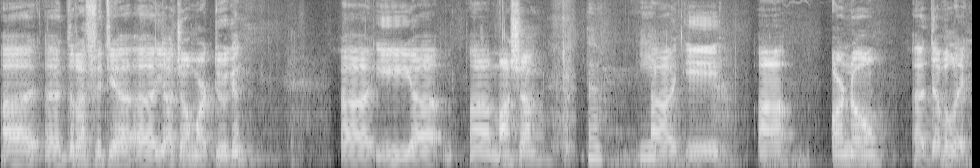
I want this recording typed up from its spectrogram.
здравствуйте, я Джон Марк Дуган и Маша и Арно Девеле.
